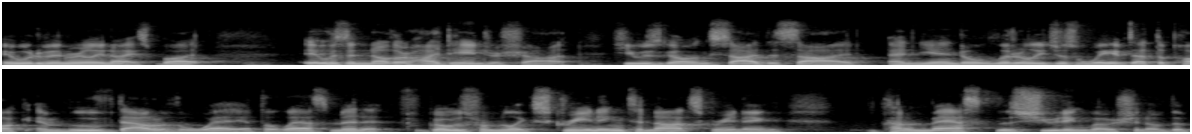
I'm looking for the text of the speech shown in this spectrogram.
It would have been really nice, but it was another high danger shot. He was going side to side, and Yandle literally just waved at the puck and moved out of the way at the last minute. Goes from like screening to not screening, kind of masked the shooting motion of the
